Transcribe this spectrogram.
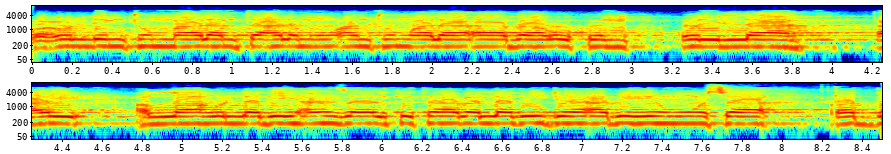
وعلمتم ما لم تعلموا أنتم ولا آباؤكم قل الله أي الله الذي أنزل الكتاب الذي جاء به موسى رد,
